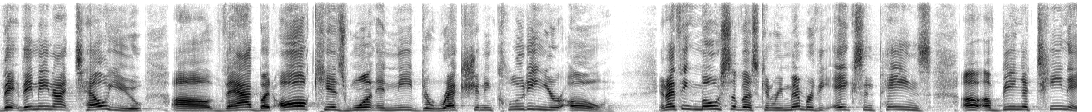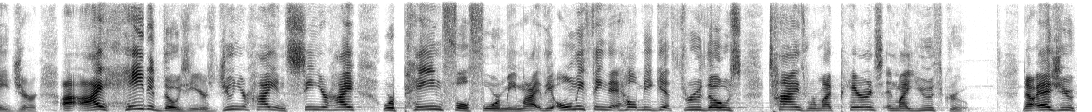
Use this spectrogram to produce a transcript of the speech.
They, they may not tell you uh, that, but all kids want and need direction, including your own. And I think most of us can remember the aches and pains uh, of being a teenager. I, I hated those years. Junior high and senior high were painful for me. My, the only thing that helped me get through those times were my parents and my youth group. Now, as you,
